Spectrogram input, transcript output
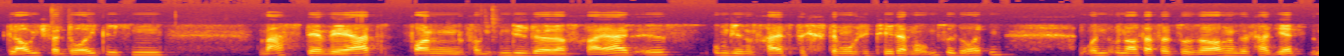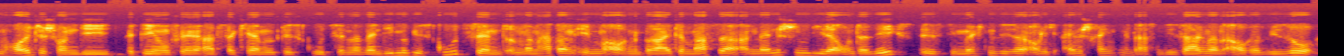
glaube ich, verdeutlichen, was der Wert von, von individueller Freiheit ist, um diesen Freiheitsbegriff der Mobilität einmal umzudeuten und, und auch dafür zu sorgen, dass halt jetzt im Heute schon die Bedingungen für den Radverkehr möglichst gut sind. Weil wenn die möglichst gut sind und man hat dann eben auch eine breite Masse an Menschen, die da unterwegs ist, die möchten sich dann auch nicht einschränken lassen. Die sagen dann auch, ja wieso?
